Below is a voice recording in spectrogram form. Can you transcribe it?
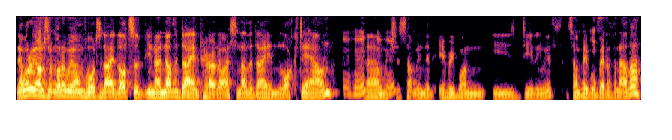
now, what are we on? To, what are we on for today? Lots of you know, another day in paradise, another day in lockdown, mm-hmm, um, mm-hmm. which is something that everyone is dealing with. Some people yes. better than other.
